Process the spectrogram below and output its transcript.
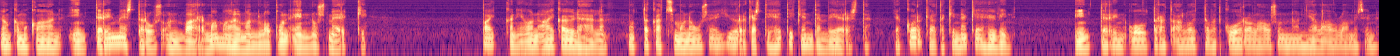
jonka mukaan Interin mestaruus on varma maailmanlopun ennusmerkki – Paikkani on aika ylhäällä, mutta katsomo nousee jyrkästi heti kentän vierestä ja korkealtakin näkee hyvin. Interin ultrat aloittavat kuorolausunnan ja laulamisen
